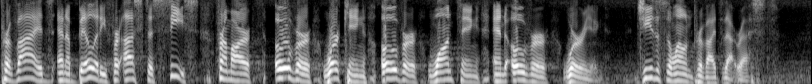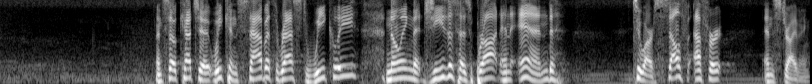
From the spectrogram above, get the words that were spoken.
provides an ability for us to cease from our overworking, over wanting, and over worrying. Jesus alone provides that rest. And so, catch it, we can Sabbath rest weekly, knowing that Jesus has brought an end to our self effort and striving.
